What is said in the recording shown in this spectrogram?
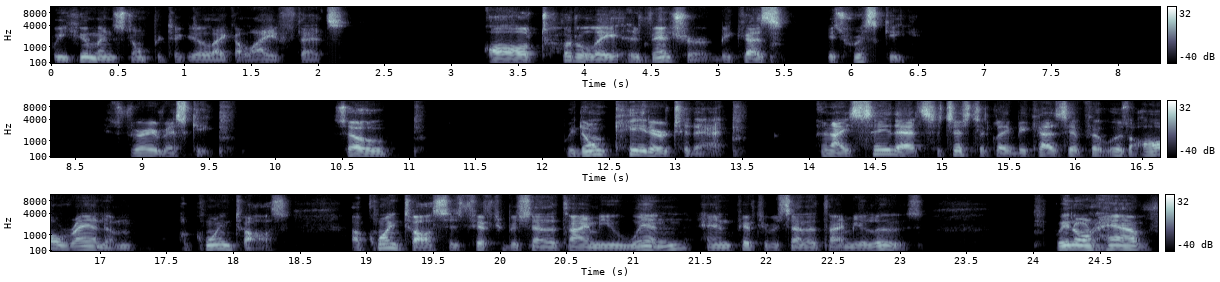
we humans don't particularly like a life that's all totally adventure because it's risky. Very risky. So we don't cater to that. And I say that statistically because if it was all random, a coin toss, a coin toss is 50% of the time you win and 50% of the time you lose we don't have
